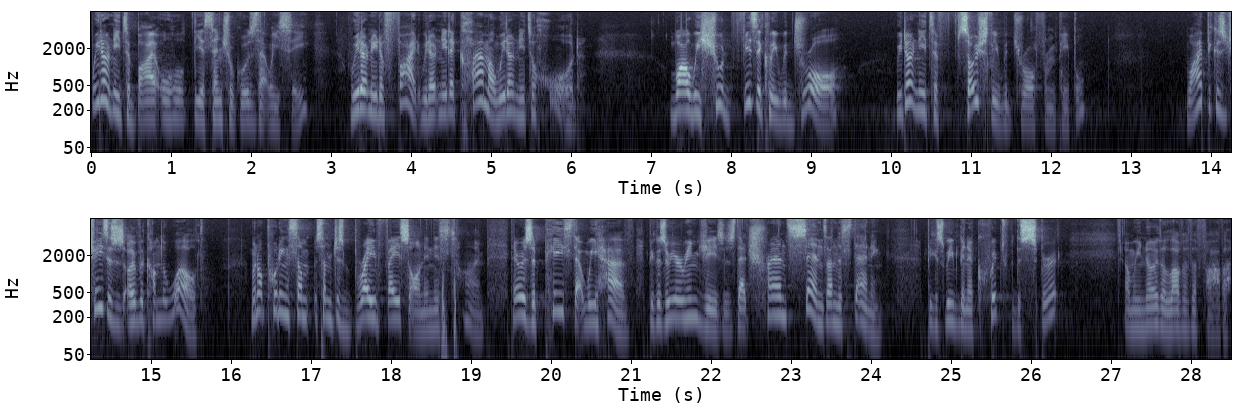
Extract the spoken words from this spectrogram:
We don't need to buy all the essential goods that we see. We don't need to fight. We don't need to clamor. We don't need to hoard. While we should physically withdraw, we don't need to socially withdraw from people. Why? Because Jesus has overcome the world. We're not putting some, some just brave face on in this time. There is a peace that we have because we are in Jesus that transcends understanding because we've been equipped with the Spirit and we know the love of the Father.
